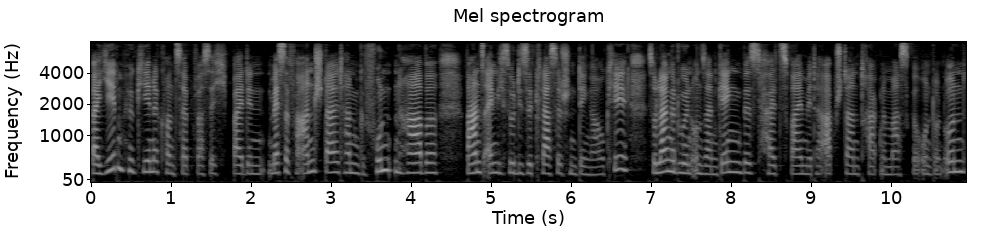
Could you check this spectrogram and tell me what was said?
bei jedem Hygienekonzept, was ich bei den Messeveranstaltern gefunden habe, waren es eigentlich so diese klassischen Dinge. Okay, solange du in unseren Gängen bist, halt zwei Meter Abstand, trag eine Maske und und und.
